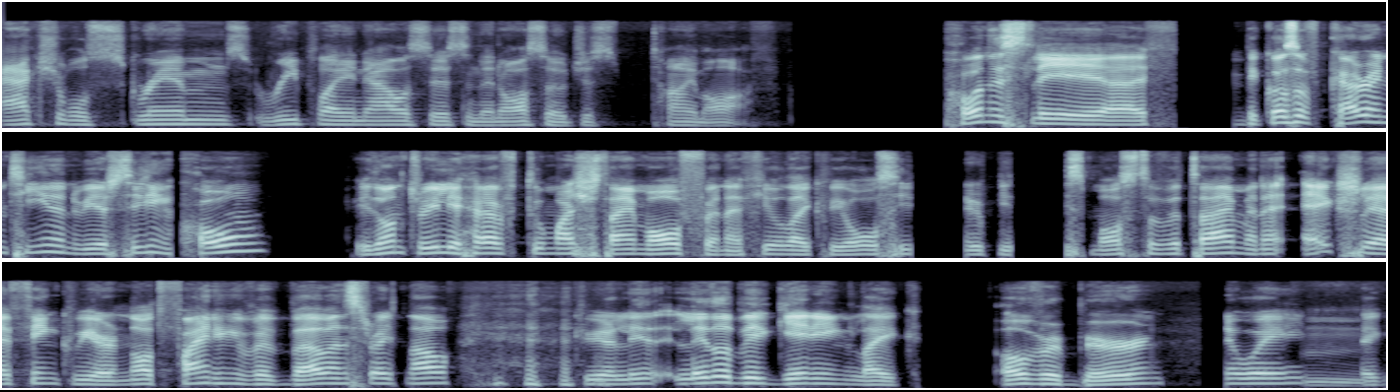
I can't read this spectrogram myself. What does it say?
actual scrims, replay analysis, and then also just time off? Honestly, uh, because of quarantine and we are sitting home, we don't really have too much time off, and I feel like we all sit most of the time. And I, actually, I think we are not finding the balance right now. we are a li- little bit getting like overburned in a way, mm. like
